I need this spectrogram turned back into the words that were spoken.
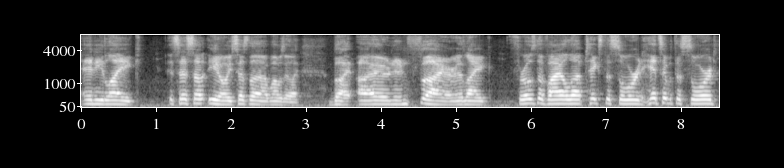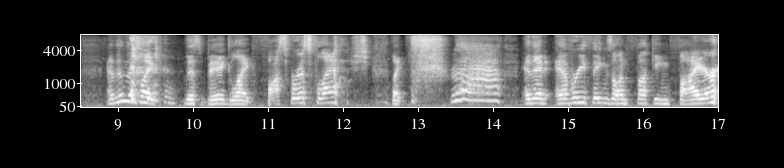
And he like it says so you know he says the what was it like by iron and fire and like throws the vial up, takes the sword, hits it with the sword, and then there's like this big like phosphorus flash, like, ah, and then everything's on fucking fire.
